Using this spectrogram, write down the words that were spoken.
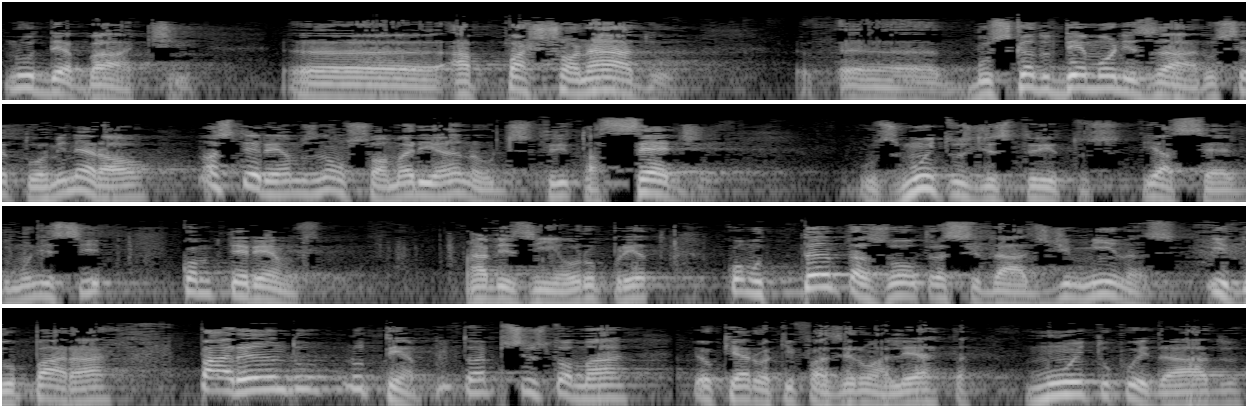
no debate uh, apaixonado eh, buscando demonizar o setor mineral, nós teremos não só Mariana, o distrito, a sede, os muitos distritos e a sede do município, como teremos a vizinha Ouro Preto, como tantas outras cidades de Minas e do Pará, parando no tempo. Então é preciso tomar, eu quero aqui fazer um alerta, muito cuidado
